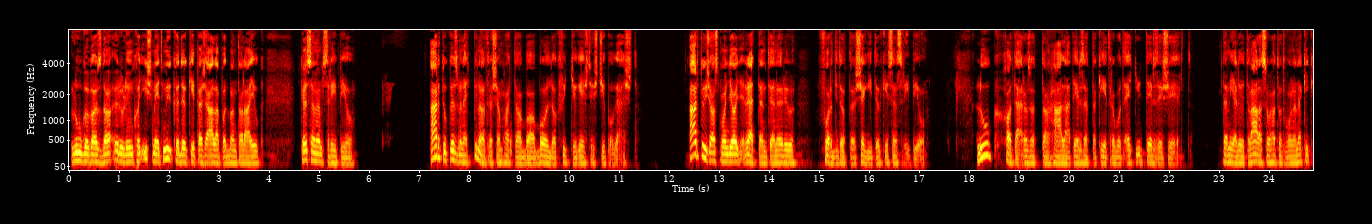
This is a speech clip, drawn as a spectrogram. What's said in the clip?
Luke a gazda, örülünk, hogy ismét működőképes állapotban találjuk. Köszönöm, Szrépió. Ártu közben egy pillanatra sem hagyta abba a boldog füttyögést és csipogást. Ártu is azt mondja, hogy rettentően örül, fordította segítőkészen Szrépió. Luke határozottan hálát érzett a két robot együttérzéséért. De mielőtt válaszolhatott volna nekik,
